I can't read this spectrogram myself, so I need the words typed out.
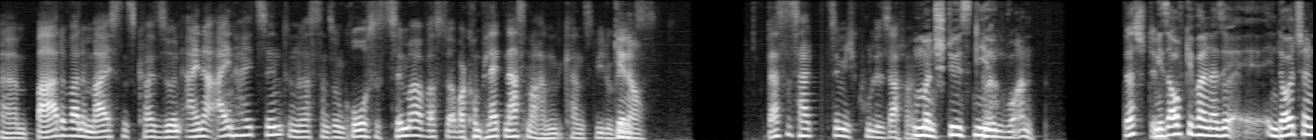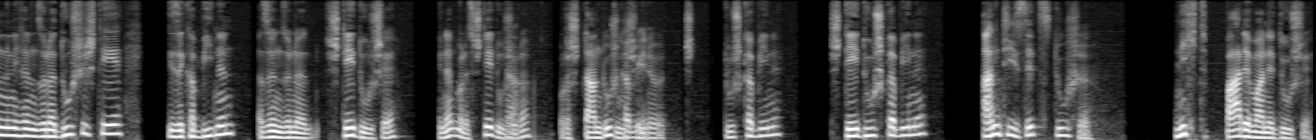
ähm, Badewanne meistens quasi so in einer Einheit sind und du hast dann so ein großes Zimmer, was du aber komplett nass machen kannst, wie du Genau. willst. Das ist halt eine ziemlich coole Sache. Und man stößt nie Ja. irgendwo an. das Mir stimmt. ist aufgefallen, also äh, in Deutschland, wenn ich in so einer Dusche stehe, diese Kabinen, also in so einer Stehdusche, wie nennt man das? Stehdusche, Ja. oder? Oder Standdusche? Duschkabine. Duschkabine? Stehduschkabine? Anti-Sitz-Dusche. Nicht Badewanne-Dusche.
